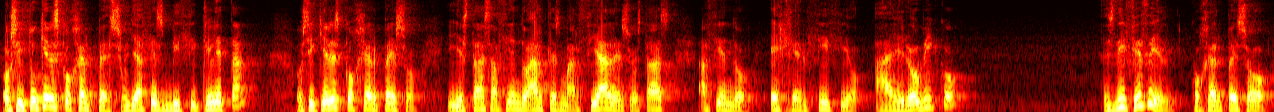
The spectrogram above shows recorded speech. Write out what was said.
o si tú quieres coger peso y haces bicicleta, o si quieres coger peso y estás haciendo artes marciales o estás haciendo ejercicio aeróbico, es difícil coger peso.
